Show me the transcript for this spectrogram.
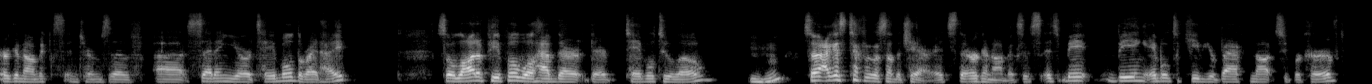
ergonomics in terms of uh, setting your table the right height. So a lot of people will have their their table too low. Mm-hmm. So I guess technically it's not the chair; it's the ergonomics. It's it's be, being able to keep your back not super curved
